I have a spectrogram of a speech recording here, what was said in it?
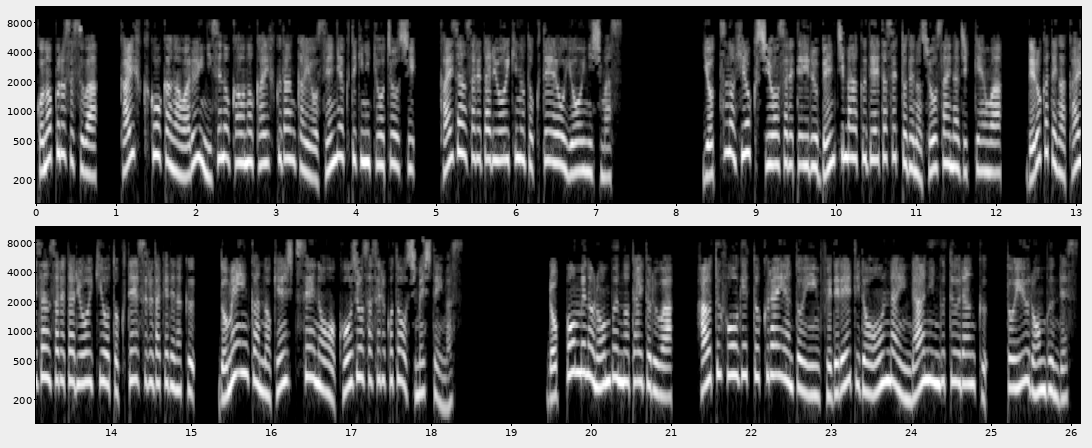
このプロセスは、回復効果が悪い偽の顔の回復段階を戦略的に強調し、改ざんされた領域の特定を容易にします。4つの広く使用されているベンチマークデータセットでの詳細な実験は、デロカテが改ざんされた領域を特定するだけでなく、ドメイン間の検出性能を向上させることを示しています。6本目の論文のタイトルは、How to Forget Client in Federated Online Learning to Rank という論文です。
